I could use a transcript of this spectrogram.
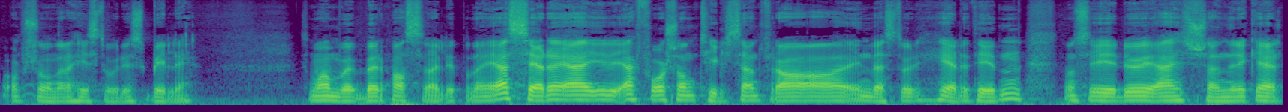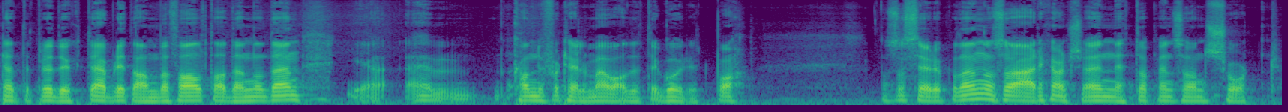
opsjoner er historisk billig. Så man bør passe seg litt på det. Jeg ser det, jeg, jeg får sånn tilsendt fra investor hele tiden. Som sier du, jeg skjønner ikke helt dette produktet, jeg er blitt anbefalt av den og den. Eh, kan du fortelle meg hva dette går ut på? Og Så ser du på den, og så er det kanskje nettopp en sånn short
